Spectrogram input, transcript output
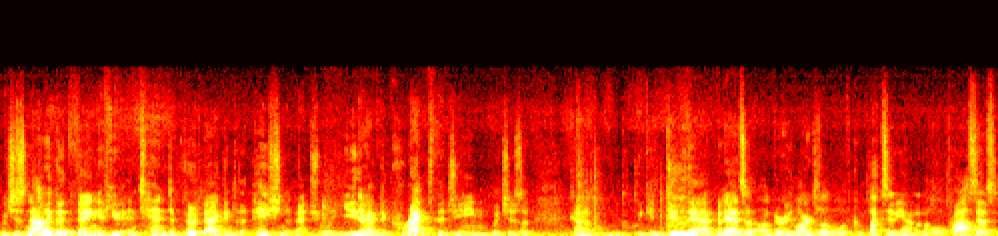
which is not a good thing if you intend to put it back into the patient eventually. You either have to correct the gene, which is a kind of, we can do that, but adds a, a very large level of complexity onto the whole process,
